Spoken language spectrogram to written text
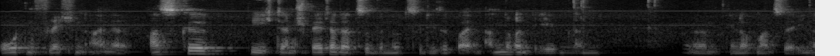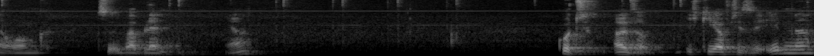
roten Flächen eine Maske, die ich dann später dazu benutze, diese beiden anderen Ebenen, äh, hier nochmal zur Erinnerung, zu überblenden. Ja? Gut, also ich gehe auf diese Ebene,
